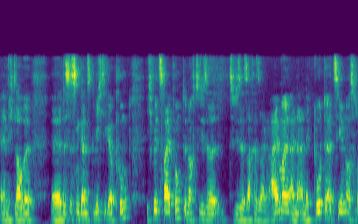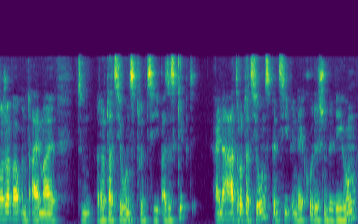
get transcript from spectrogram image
Ähm, ich glaube, äh, das ist ein ganz wichtiger Punkt. Ich will zwei Punkte noch zu dieser, zu dieser Sache sagen. Einmal eine Anekdote erzählen aus Rojava und einmal zum Rotationsprinzip. Also es gibt eine Art Rotationsprinzip in der kurdischen Bewegung,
